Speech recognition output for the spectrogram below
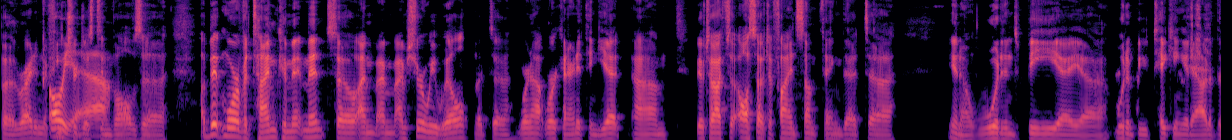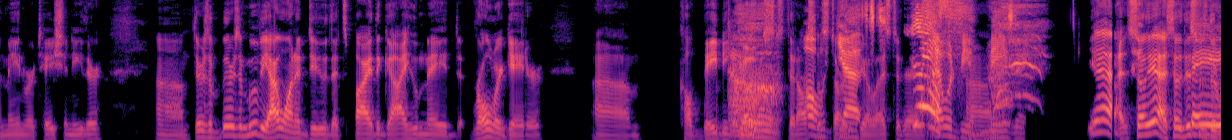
but writing a Oh, feature just involves a a bit more of a time commitment. So I'm I'm, I'm sure we will, but uh, we're not working on anything yet. Um, we have to, have to also have to find something that uh, you know wouldn't be a uh, wouldn't be taking it out of the main rotation either. Um, there's a there's a movie I want to do that's by the guy who made Roller Gator. Um, called Baby Ghost that also Oh, stars yes. Joe Estevez. That would be Uh, amazing. Yeah. So yeah. So this was the Baby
